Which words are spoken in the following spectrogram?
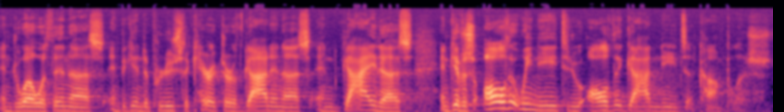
and dwell within us and begin to produce the character of God in us and guide us and give us all that we need to do all that God needs accomplished.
